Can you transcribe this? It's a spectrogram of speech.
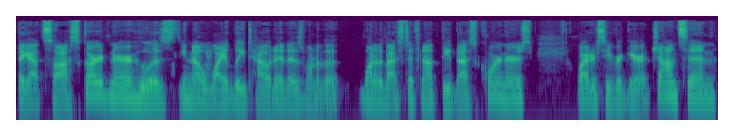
they got Sauce Gardner who was you know widely touted as one of the one of the best if not the best corners wide receiver Garrett Johnson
